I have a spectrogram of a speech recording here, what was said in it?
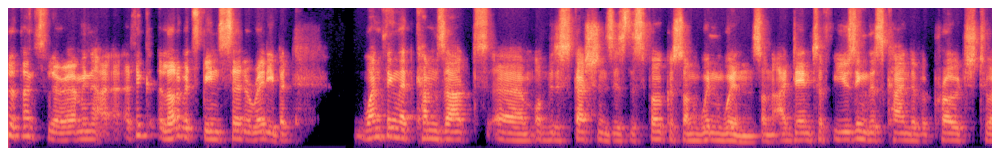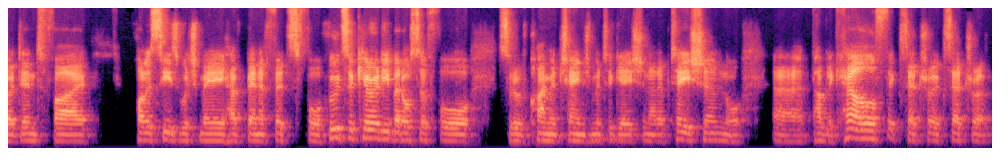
Sure, thanks, Larry. I mean, I, I think a lot of it's been said already, but one thing that comes out um, of the discussions is this focus on win-wins, on identify using this kind of approach to identify policies which may have benefits for food security, but also for sort of climate change mitigation, adaptation, or uh, public health, et cetera, et cetera.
